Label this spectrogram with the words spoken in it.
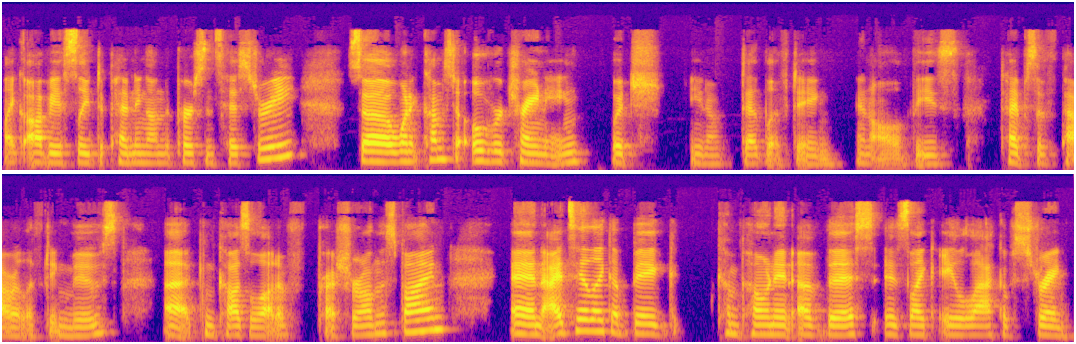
like obviously depending on the person's history. So when it comes to overtraining which you know deadlifting and all of these types of powerlifting moves uh, can cause a lot of pressure on the spine and i'd say like a big component of this is like a lack of strength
